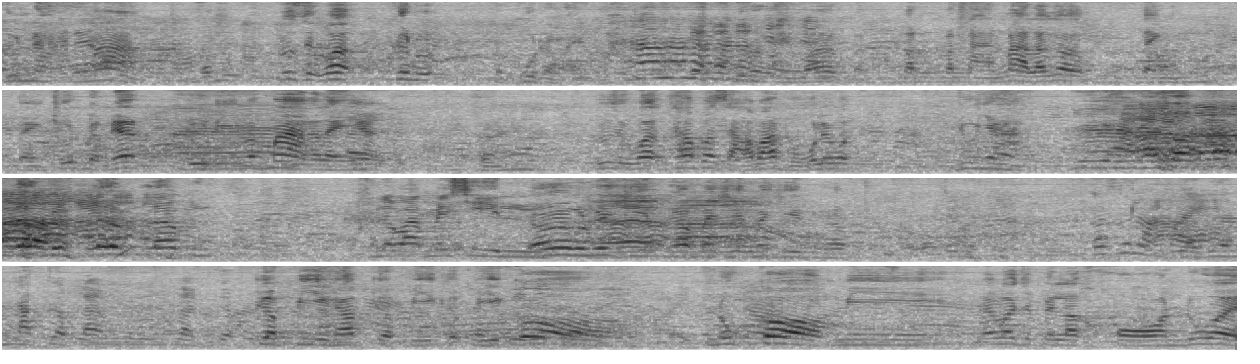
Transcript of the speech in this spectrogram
คือนานมาก ผมรู้สึกว่าขึ้นผมพูดอะไรวะพูดอะไรว่ามันมันนานมากแล้วก็แต่งแต่งชุดแบบเนี้ยดูดีมากๆอะไรเงี้ยผม รู้สึกว่าถ้าภาษาบ้านผมก็เรียกว่ายุ่งยากเริ่มเริ่มเริ่มเขาเรียกว่าไม่ชินเออมันไม่ชินครับไม่ชินไม่ชินครับ ก็คือหลักหลายเดือนหลักเกือบหลัปีงหลังเกือบเกือบปีครับเกือบปีเกือบปีก็นุกก็มีไม่ว่าจะเป็นละครด้วย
